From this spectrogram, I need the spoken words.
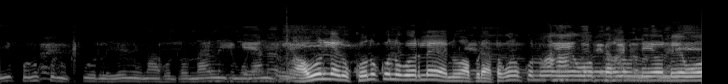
ఈ కొనుక్కున్న కూరలు ఏమి నాకు రెండు నెలల నుంచి మూడు నెలల నుంచి అవునులే నువ్వు కొనుక్కున్న గొర్రెలే నువ్వు అప్పుడు ఎట్ట కొనుక్కున్నావు? ఏమో పిల్లలు ఉన్నాయో లేవో?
